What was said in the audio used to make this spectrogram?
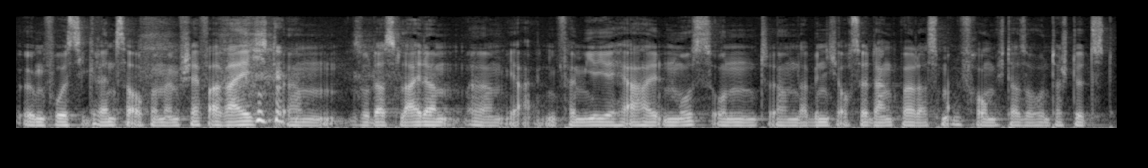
irgendwo ist die Grenze auch bei meinem Chef erreicht, ähm, sodass leider ähm, ja, die Familie herhalten muss. Und ähm, da bin ich auch sehr dankbar, dass meine Frau mich da so unterstützt.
